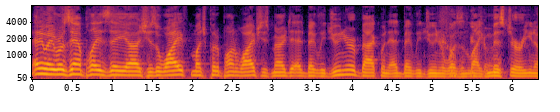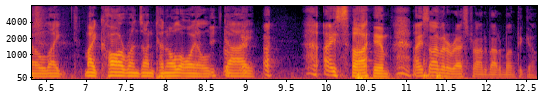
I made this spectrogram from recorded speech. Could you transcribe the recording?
Anyway, Roseanne plays a. Uh, she's a wife, much put upon wife. She's married to Ed Begley Jr. Back when Ed Begley Jr. wasn't like Mister, you know, like my car runs on canola oil guy. I saw him. I saw him at a restaurant about a month ago.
